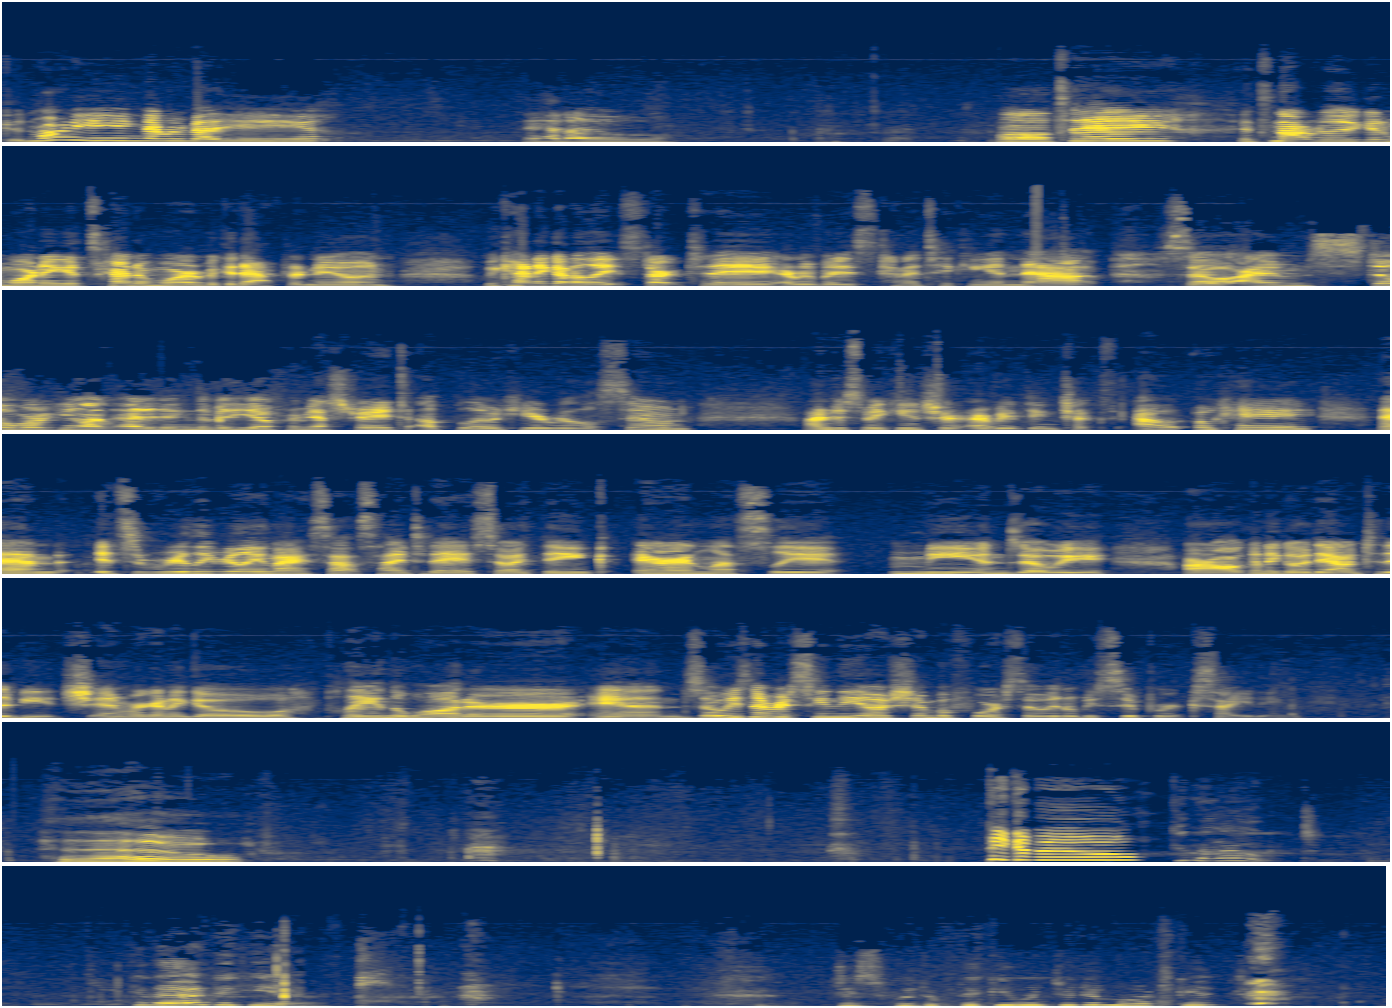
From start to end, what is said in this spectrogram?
Good morning, everybody. Say hello. Well, today, it's not really a good morning. It's kind of more of a good afternoon. We kind of got a late start today. Everybody's kind of taking a nap. So I'm still working on editing the video from yesterday to upload here real soon. I'm just making sure everything checks out okay. And it's really, really nice outside today. So I think Aaron, Leslie, me and Zoe are all gonna go down to the beach and we're gonna go play in the water and Zoe's never seen the ocean before so it'll be super exciting. Hello. Peekaboo! Get out. Get out of here. This little piggy went to the market.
